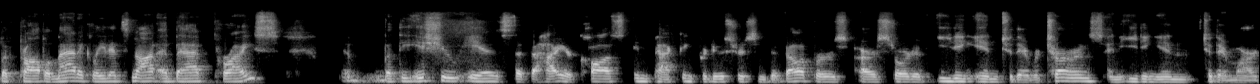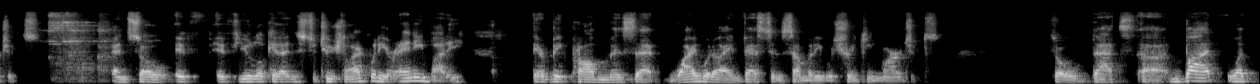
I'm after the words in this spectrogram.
But problematically, that's not a bad price. But the issue is that the higher costs impacting producers and developers are sort of eating into their returns and eating into their margins. And so if if you look at institutional equity or anybody, their big problem is that why would I invest in somebody with shrinking margins? So that's, uh, but what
